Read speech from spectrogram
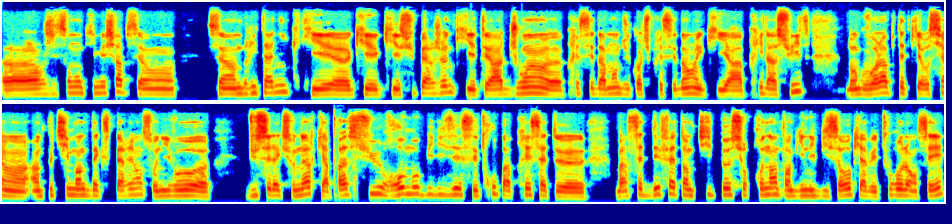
alors j'ai son nom qui m'échappe, c'est un, c'est un Britannique qui est, qui, est, qui est super jeune, qui était adjoint précédemment du coach précédent et qui a pris la suite. Donc voilà, peut-être qu'il y a aussi un petit manque d'expérience au niveau du sélectionneur qui a pas su remobiliser ses troupes après cette, euh, ben, cette défaite un petit peu surprenante en Guinée-Bissau qui avait tout relancé.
